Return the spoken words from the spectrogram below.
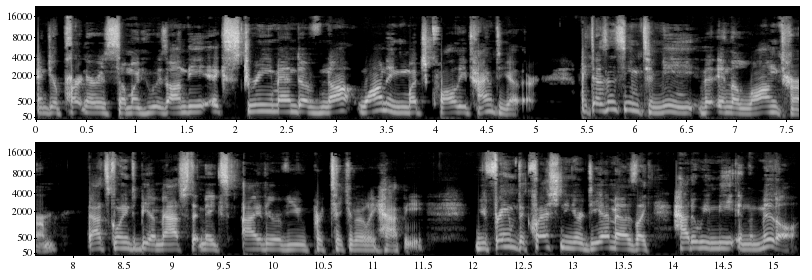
and your partner is someone who is on the extreme end of not wanting much quality time together. It doesn't seem to me that in the long term, that's going to be a match that makes either of you particularly happy. You framed the question in your DM as like, how do we meet in the middle?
